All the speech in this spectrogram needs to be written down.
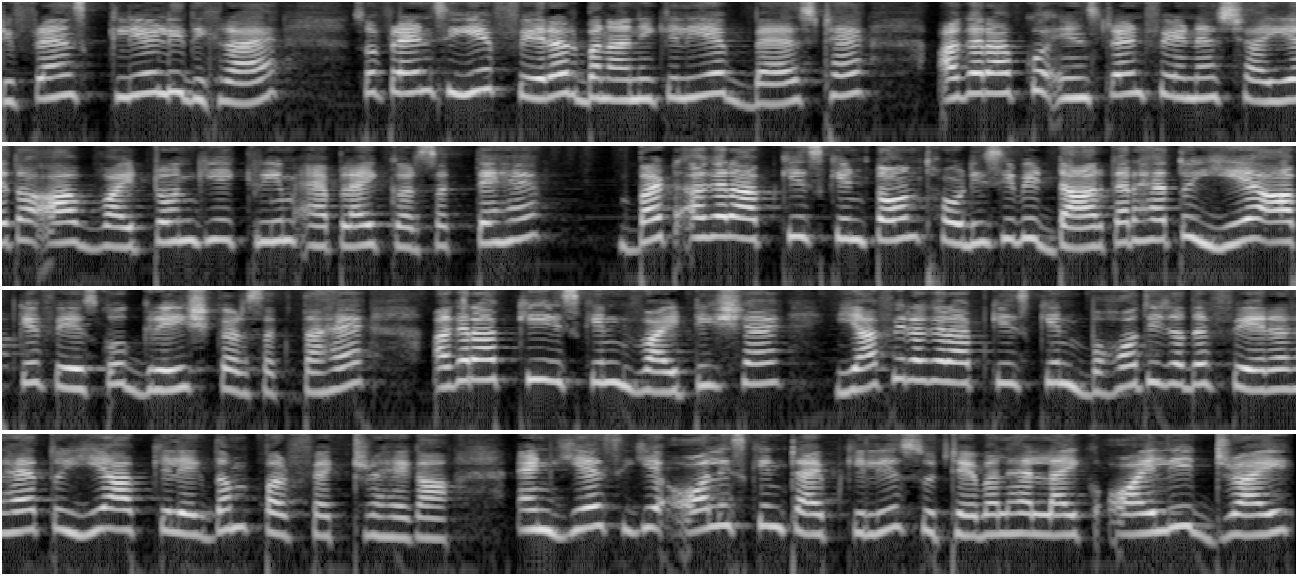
डिफरेंस क्लियरली दिख रहा है। सो so फ्रेंड्स ये फेयर बनाने के लिए बेस्ट है। अगर आपको इंस्टेंट फेयरनेस चाहिए तो आप वाइट टोन की ये क्रीम अप्लाई कर सकते हैं। बट अगर आपकी स्किन टोन थोड़ी सी भी डार्कर है तो ये आपके फेस को ग्रेश कर सकता है। अगर आपकी स्किन वाइटिश है, या फिर अगर आपकी स्किन बहुत ही ज़्यादा फेयर है तो ये आपके लिए एकदम परफेक्ट रहेगा। एंड येस ये ऑल स्किन टाइप के लिए सुटेबल है लाइक ऑयली ड्राई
